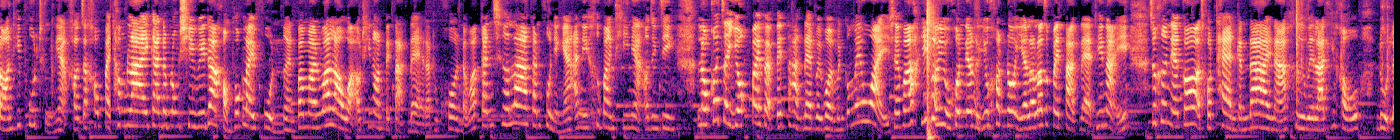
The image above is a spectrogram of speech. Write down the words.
ร้อนที่พูดถึงเนี่ยเขาจะเข้าไปทำลายการดำรงชีวิตอะของพวกไรฝุ่น เหมือนประมาณว่าเราอะเอาที่นอนไปตากแดดอะทุกคน แต่ว่ากันเชื้อรากันฝุ่นอย่างเงี้ยอันนี้คือบางทีเนี่ยเอาจริง ๆ เราก็จะยกไปแบบไปตากแดดบ่อยๆ มันก็ไม่ไหวใช่ปะยิ่งเราอยู่คนเดียวหรืออยู่คอนโดอย่างเงี้ยแล้วเราจะไปตากแดดที่ไหน เจ้าเครื่องเนี้ยก็ทดแทนกันได้นะ คือเวลาที่เขาดูดไร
